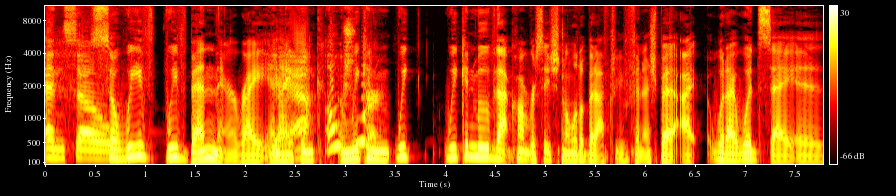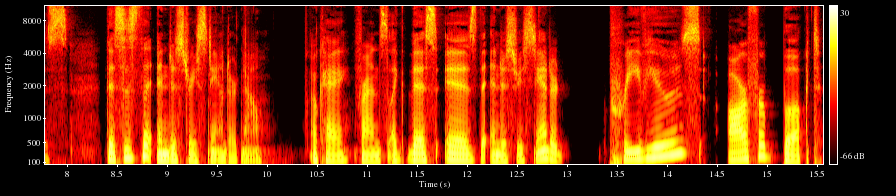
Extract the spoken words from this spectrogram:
And so, so we've we've been there, right? And yeah. I think oh, we can we we can move that conversation a little bit after you finish. But I what I would say is this is the industry standard now. Okay, friends, like this is the industry standard. Previews are for booked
